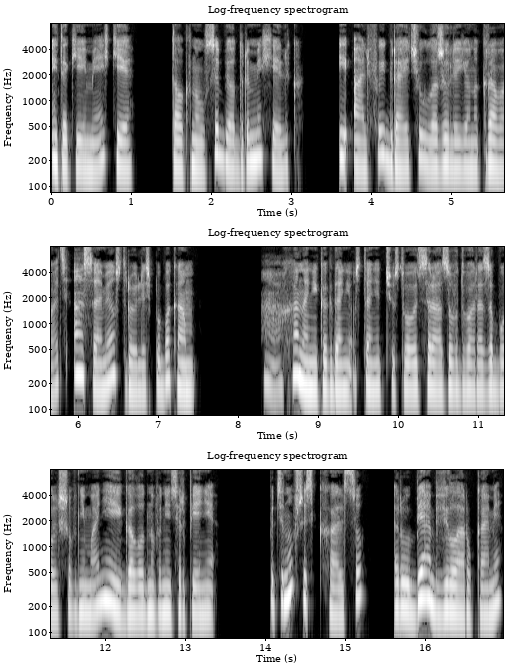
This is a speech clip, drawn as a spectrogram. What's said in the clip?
«И такие мягкие», — толкнулся бедрами Хельк. И Альфа играючи уложили ее на кровать, а сами устроились по бокам. Ах, она никогда не устанет чувствовать сразу в два раза больше внимания и голодного нетерпения. Потянувшись к Хальсу, Руби обвела руками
